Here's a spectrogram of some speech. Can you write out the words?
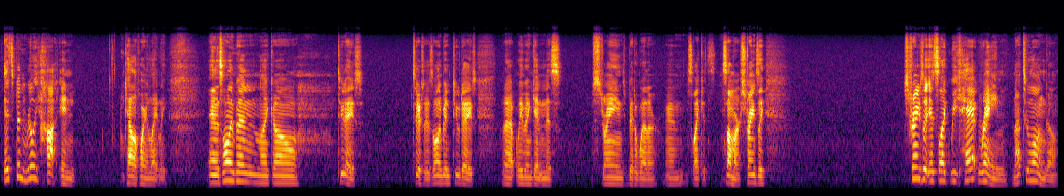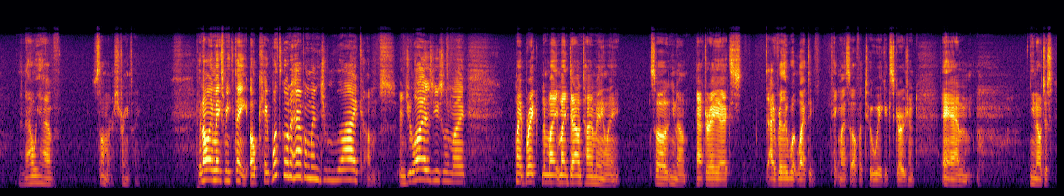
it's been really hot in California lately. And it's only been like uh, two days. Seriously, it's only been two days that we've been getting this strange bit of weather. And it's like it's summer. Strangely, strangely, it's like we had rain not too long ago. And now we have summer, strangely. It only makes me think, okay, what's going to happen when July comes? And July is usually my my break, my, my downtime anyway. So, you know, after AX, I really would like to take myself a two-week excursion and, you know, just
